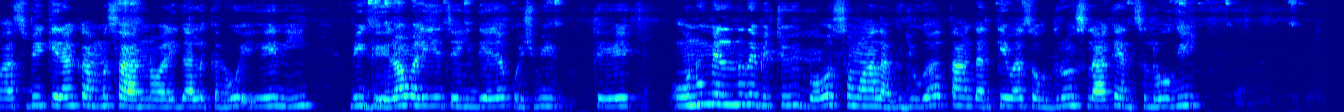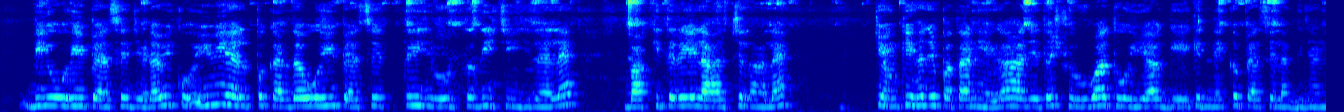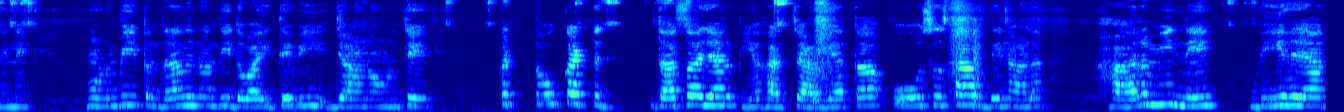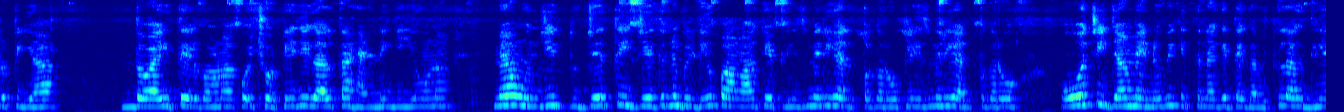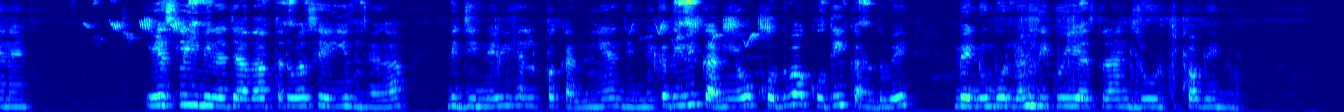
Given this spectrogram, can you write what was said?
ਬਸ ਵੀ ਕਿਹੜਾ ਕੰਮ ਸਾਰਨ ਵਾਲੀ ਗੱਲ ਕਰੋ, ਇਹ ਨਹੀਂ ਵੀ ਗੇਰਾਂ ਵਾਲੀ ਇਹ ਚਾਹੀਦੀ ਹੈ ਜਾਂ ਕੁਝ ਵੀ। ਤੇ ਉਹਨੂੰ ਮਿਲਣ ਦੇ ਵਿੱਚ ਵੀ ਬਹੁਤ ਸਮਾਂ ਲੱਗ ਜੂਗਾ, ਤਾਂ ਕਰਕੇ ਬਸ ਉਧਰੋਂ ਸਲਾਹ ਕੈਨਸਲ ਹੋ ਗਈ। ਵੀ ਉਹੀ ਪੈਸੇ ਜਿਹੜਾ ਵੀ ਕੋਈ ਵੀ ਹੈਲਪ ਕਰਦਾ, ਉਹੀ ਪੈਸੇ ਤੇ ਜ਼ਰੂਰਤ ਦੀ ਚੀਜ਼ ਲੈ ਲੈ, ਬਾਕੀ ਤੇਰੇ ਇਲਾਜ ਚਲਾ ਲੈ। ਕਿਉਂਕਿ ਹਜੇ ਪਤਾ ਨਹੀਂ ਹੈਗਾ, ਹਜੇ ਤਾਂ ਸ਼ੁਰੂਆਤ ਹੋਈ ਆ, ਅੱਗੇ ਕਿੰਨੇ ਕੁ ਪੈਸੇ ਲੱਗ ਜਾਣੇ ਨੇ। ਹੁਣ ਵੀ 15 ਦਿਨਾਂ ਦੀ ਦਵਾਈ ਤੇ ਵੀ ਜਾਣ ਆਉਣ ਤੇ ਘੱਟੋ ਘੱਟ 10000 ਰੁਪਇਆ ਖਰਚ ਆ ਗਿਆ ਤਾਂ ਉਸ ਹਿਸਾਬ ਦੇ ਨਾਲ ਹਰ ਮਹੀਨੇ 20000 ਰੁਪਇਆ ਦਵਾਈ ਤੇ ਲਗਾਉਣਾ ਕੋਈ ਛੋਟੀ ਜੀ ਗੱਲ ਤਾਂ ਹੈ ਨਹੀਂ ਗੀ। ਹੁਣ ਮੈਂ ਉਂਝ ਹੀ ਦੂਜੇ, ਤੀਜੇ ਦਿਨ ਵੀਡੀਓ ਪਾਵਾਂ ਕਿ ਪਲੀਜ਼ ਮੇਰੀ ਹੈਲਪ ਕਰੋ ਪਲੀਜ਼ ਮੇਰੀ ਹੈਲਪ ਕਰੋ। ਉਹ ਚੀਜ਼ਾਂ ਮੈਨੂੰ ਵੀ ਕਿਤੇ ਨਾ ਕਿਤੇ ਗਲਤ ਲੱਗਦੀਆਂ ਨੇ। ਇਸ ਲਈ ਮੇਰਾ ਜ਼ਿਆਦਾਤਰ ਬਸ ਇਹੀ ਹੁੰਦਾ ਹੈਗਾ। ਵੀ ਜਿੰਨੇ ਵੀ ਹੈਲਪ ਕਰਨੀ ਹੈ, ਜਿੰਨੇ ਕਦੀ ਵੀ ਕਰਨੀ, ਉਹ ਖੁਦ ਵਾ ਖੁਦ ਹੀ ਕਰ ਦਵੇ। ਮੈਨੂੰ ਬੋਲਣ ਦੀ ਕੋਈ ਇਸ ਤਰ੍ਹਾਂ ਜ਼ਰੂਰਤ ਪਵੇ ਨਾ।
